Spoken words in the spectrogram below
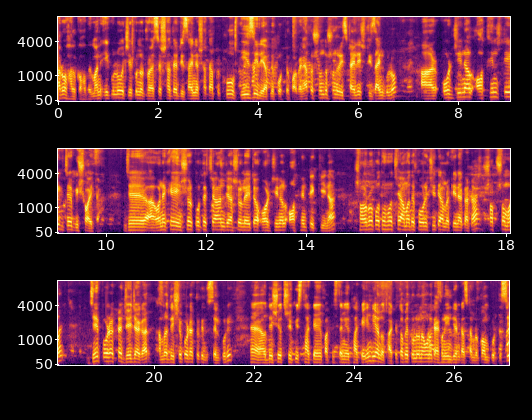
আরও হালকা হবে। মানে এগুলো যে কোনো ড্রেসের সাথে ডিজাইনের সাথে আপনি খুব ইজিলি আপনি পড়তে পারবেন। এত সুন্দর সুন্দর স্টাইলিশ ডিজাইনগুলো আর অরিজিনাল অথেন্টিক যে বিষয়টা, যে অনেকে ইনশিওর করতে চান যে আসলে এটা অরিজিনাল অথেন্টিক কিনা। সর্বপ্রথম হচ্ছে আমাদের পরিচিতি, আমরা কেনাকাটা সবসময় যে প্রোডাক্টটা যে জায়গার আমরা দেশীয় প্রোডাক্টও কিন্তু সেল করি। হ্যাঁ দেশীয় থ্রি পিস থাকে পাকিস্তানিও থাকে ইন্ডিয়ানও থাকে। তবে তুলনামূলক এখন ইন্ডিয়ান কাজটা আমরা কম করতেছি।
